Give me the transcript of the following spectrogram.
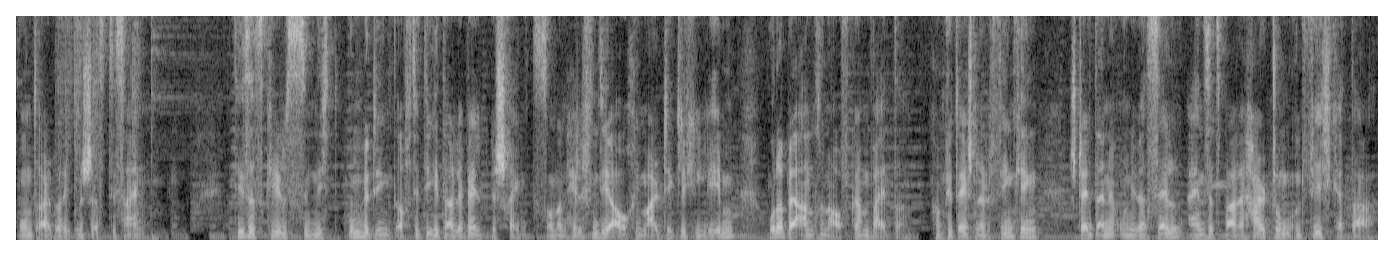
und algorithmisches Design. Diese Skills sind nicht unbedingt auf die digitale Welt beschränkt, sondern helfen dir auch im alltäglichen Leben oder bei anderen Aufgaben weiter. Computational Thinking stellt eine universell einsetzbare Haltung und Fähigkeit dar,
